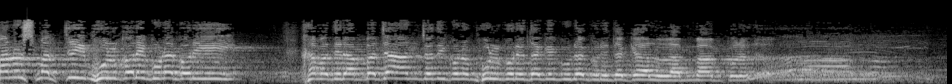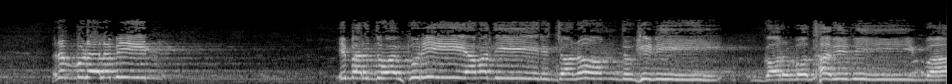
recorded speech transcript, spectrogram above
মানুষ মাত্রই ভুল করে, গুণা করি। আমাদের আব্বা যান যদি কোনো ভুল করে থাকে, গুণা করে থাকে, আল্লাহ মাফ করে দাও রব্বুল আলমিন। এবার দোয়া করি আমাদের জনম দুঃখিনী, গর্ভধারিণী বা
